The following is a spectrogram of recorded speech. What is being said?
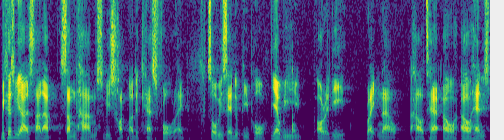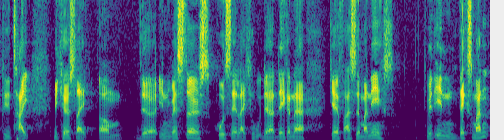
because we are a startup, sometimes we short on the cash flow, right? So we say to people, yeah, we already right now our, our, our hand is pretty tight because like um, the investors who say like they're, they're gonna give us the money within next month,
